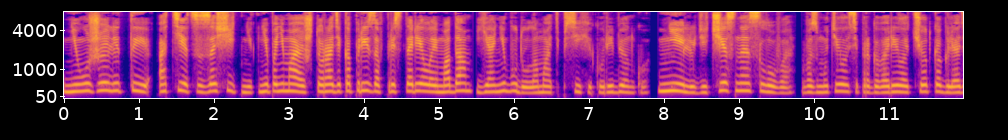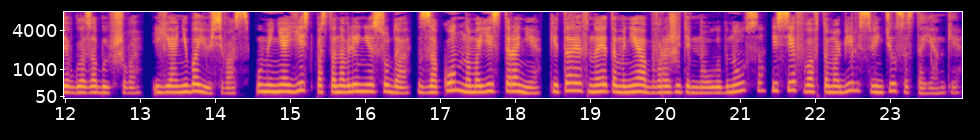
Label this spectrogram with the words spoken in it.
Неужели ты, отец и защитник, не понимаешь, что ради капризов престарелой мадам я не буду ломать психику ребенку? Не люди, честное слово!» Возмутилась и проговорила, четко глядя в глаза бывшего. «Я не боюсь вас. У меня есть постановление суда суда. Закон на моей стороне. Китаев на это мне обворожительно улыбнулся и, сев в автомобиль, свинтил со стоянки.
